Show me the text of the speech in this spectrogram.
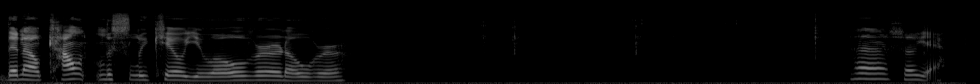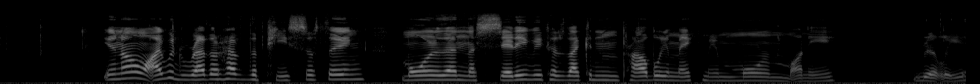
Then I'll countlessly kill you over and over. Uh, so yeah. You know, I would rather have the pizza thing more than the city because that can probably make me more money. Really.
